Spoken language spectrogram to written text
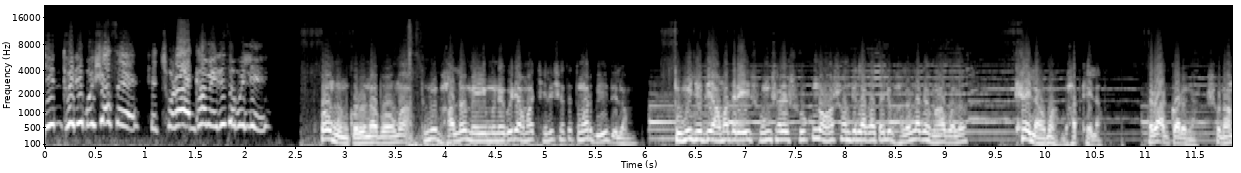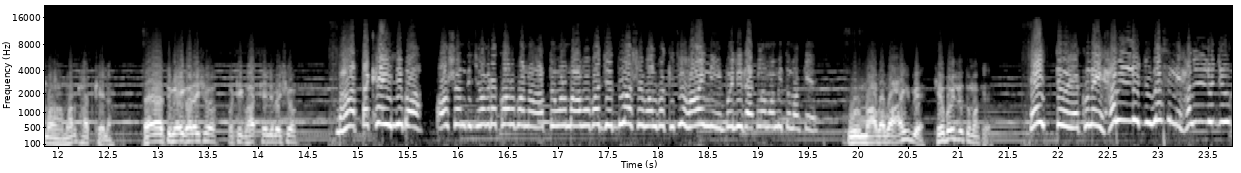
জিদ ধরে বসে আছে। সে ছোড়া এক ঘা মেরেছে বলি ও মন করো না বৌমা তুমি ভালো মেয়ে মনে করি আমার ছেলের সাথে তোমার বিয়ে দিলাম। তুমি যদি আমাদের এই সংসারে সুখ না অশান্তি লাগা তাহলে ভালো লাগে মা বলো। খেলাও মা ভাত খেলাম রাগ করে না শোনা মা আমার ভাত খেলাম হ্যাঁ তুমি এই ঘরে এসো ও ঠিক ভাত খেলে বেশো ভাতটা খেয়ে নিবা অশান্তি ঝগড়া করবে না। আর তোমার মা বাবা যদি আসে বলব কিছু হয়নি বলি ডাকলাম আমি তোমাকে। ওর মা বাবা আইবে কে বলল তোমাকে? এই তো এখন এই হাল্লু যুগ আছে হাল্লু যুগ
